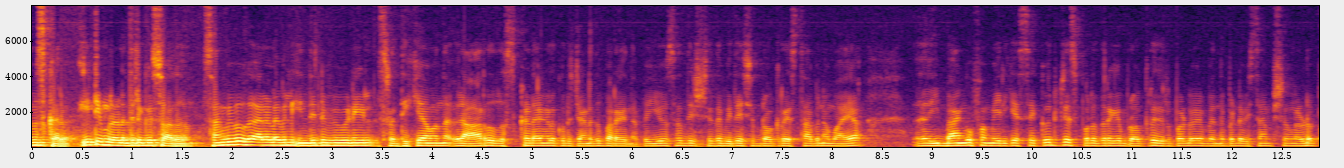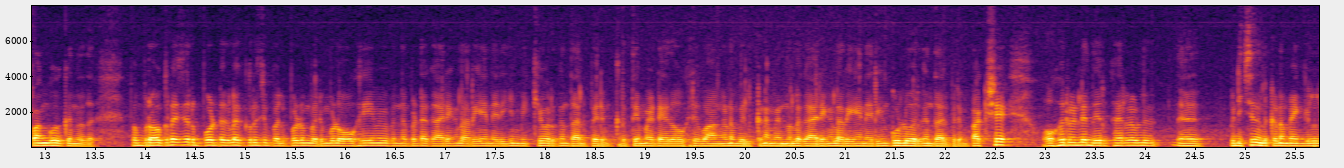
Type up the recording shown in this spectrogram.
നമസ്കാരം. ഈ ടീം മലയാളത്തിലേക്ക് സ്വാഗതം. സമീപ കാലയളവിൽ ഇന്ത്യൻ വിപണിയിൽ ശ്രദ്ധിക്കാവുന്ന ഒരു ആറ് റിസ്ക് ഘടകങ്ങളെക്കുറിച്ചാണ് ഇത് പറയുന്നത്. അപ്പോൾ യു എസ് അധിഷ്ഠിത വിദേശ ബ്രോക്കറേജ് സ്ഥാപനമായ ഈ ബാങ്ക് ഓഫ് അമേരിക്ക സെക്യൂരിറ്റീസ് പുറത്തിറക്കിയ ബ്രോക്കറേജ് റിപ്പോർട്ടുമായി ബന്ധപ്പെട്ട വിശദാംശങ്ങളോട് പങ്കുവെക്കുന്നത്. ഇപ്പോൾ ബ്രോക്കറേജ് റിപ്പോർട്ടുകളെക്കുറിച്ച് പലപ്പോഴും വരുമ്പോൾ ഓഹരിയുമായി ബന്ധപ്പെട്ട കാര്യങ്ങൾ അറിയാനായിരിക്കും മിക്കവർക്കും താല്പര്യം. കൃത്യമായിട്ട് ഏത് ഓഹരി വാങ്ങണം വിൽക്കണം എന്നുള്ള കാര്യങ്ങൾ അറിയാനായിരിക്കും കൂടുതൽവർക്കും താല്പര്യം. പക്ഷേ ഓഹരിയുടെ ദീർഘകാലങ്ങളിൽ പിടിച്ചു നിൽക്കണമെങ്കിൽ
